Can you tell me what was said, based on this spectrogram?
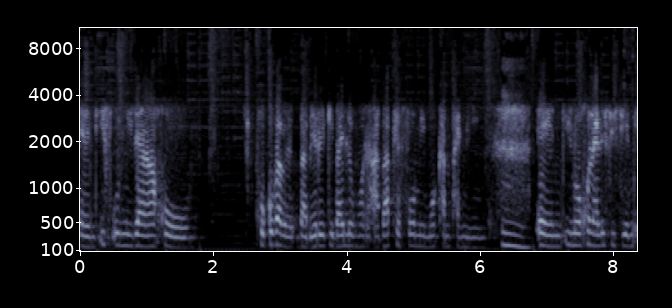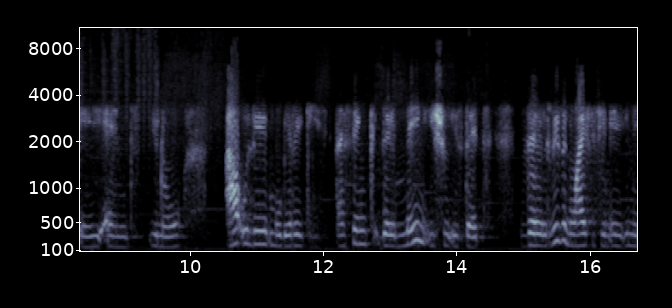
and if o need go go ko ba- babereki ba e leng gore a ba performe mo companying. And you know go na le ccma and you know ha o le mobereki i think the main issue is that the reason why ccma ne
